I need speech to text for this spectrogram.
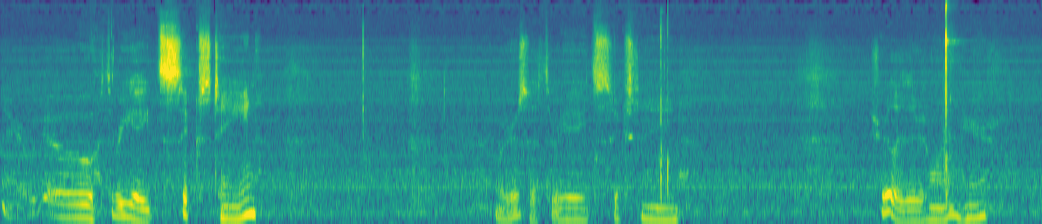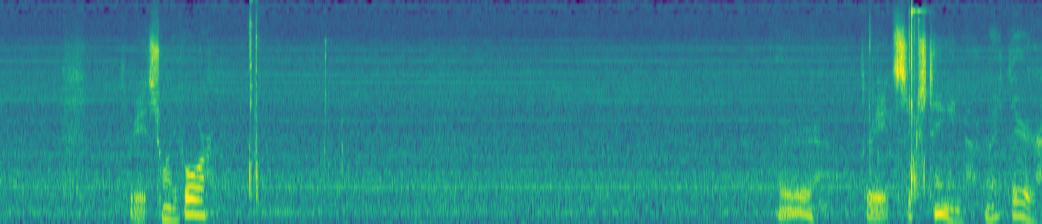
There we go, 3 8 16. Where's the 3 8 16? Surely there's one in here. 3 8 24. Where? 3 8 16, right there.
